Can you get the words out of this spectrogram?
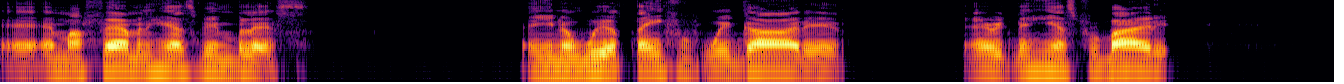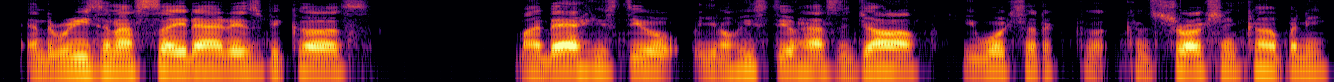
and my family has been blessed. And you know, we are thankful with God and everything He has provided. And the reason I say that is because my dad, he still, you know, he still has a job. He works at a construction company,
